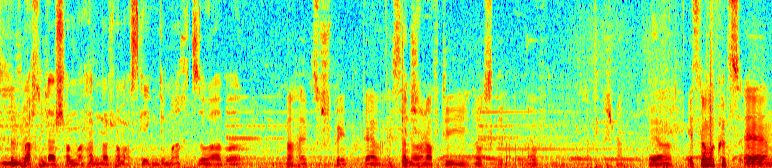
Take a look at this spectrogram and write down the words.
die machen da schon, mal- haben da schon was gegen gemacht, so, aber. War halt zu spät. Der ist dann Genau. schon auf die losgelaufen. Hat geschlagen. Ja. Jetzt nochmal kurz, ähm,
